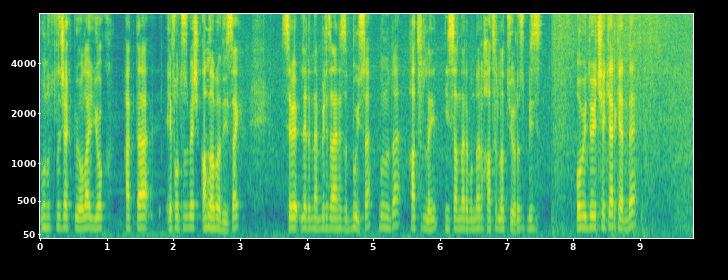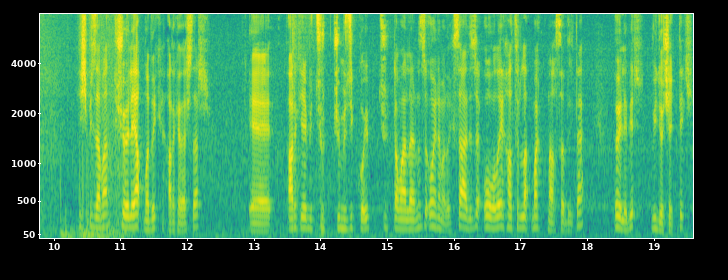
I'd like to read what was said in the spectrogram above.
Unutulacak bir olay yok. Hatta F-35 alamadıysak sebeplerinden bir tanesi buysa bunu da hatırlayın. İnsanlara bunları hatırlatıyoruz. Biz o videoyu çekerken de hiçbir zaman şöyle yapmadık arkadaşlar. Ee, arkaya bir Türkçü müzik koyup Türk damarlarınızı oynamadık. Sadece o olayı hatırlatmak maksadıyla öyle bir video çektik.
